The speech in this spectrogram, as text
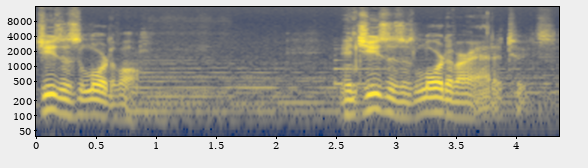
Jesus is Lord of all. And Jesus is Lord of our attitudes.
